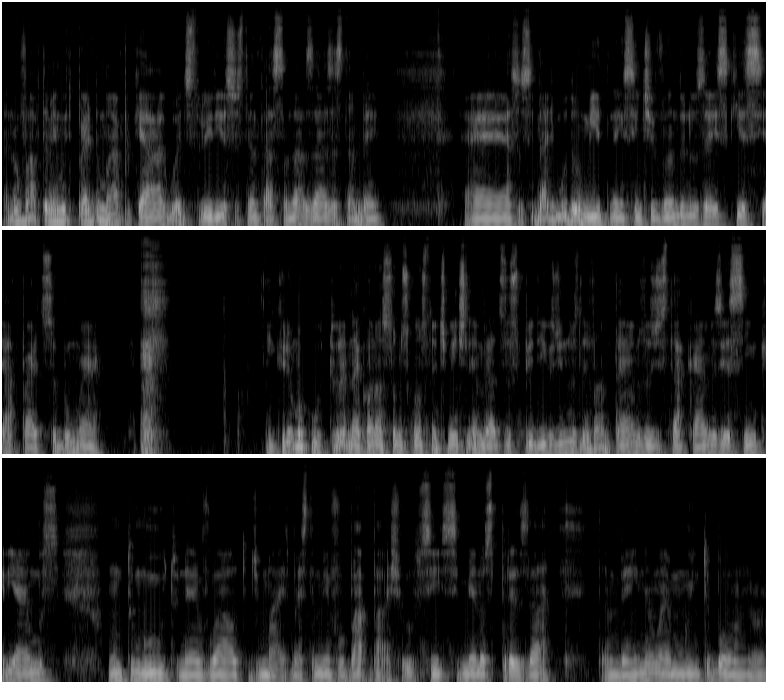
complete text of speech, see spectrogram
a não voar também muito perto do mar, porque a água destruiria a sustentação das asas também. É, a sociedade mudou o mito, né, incentivando-nos a esquecer a parte sobre o mar. E criou uma cultura na qual nós somos constantemente lembrados dos perigos de nos levantarmos, nos destacarmos e assim criarmos um tumulto, né, voar alto demais, mas também voar baixo, ou se, se menosprezar, também não é muito bom, não.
